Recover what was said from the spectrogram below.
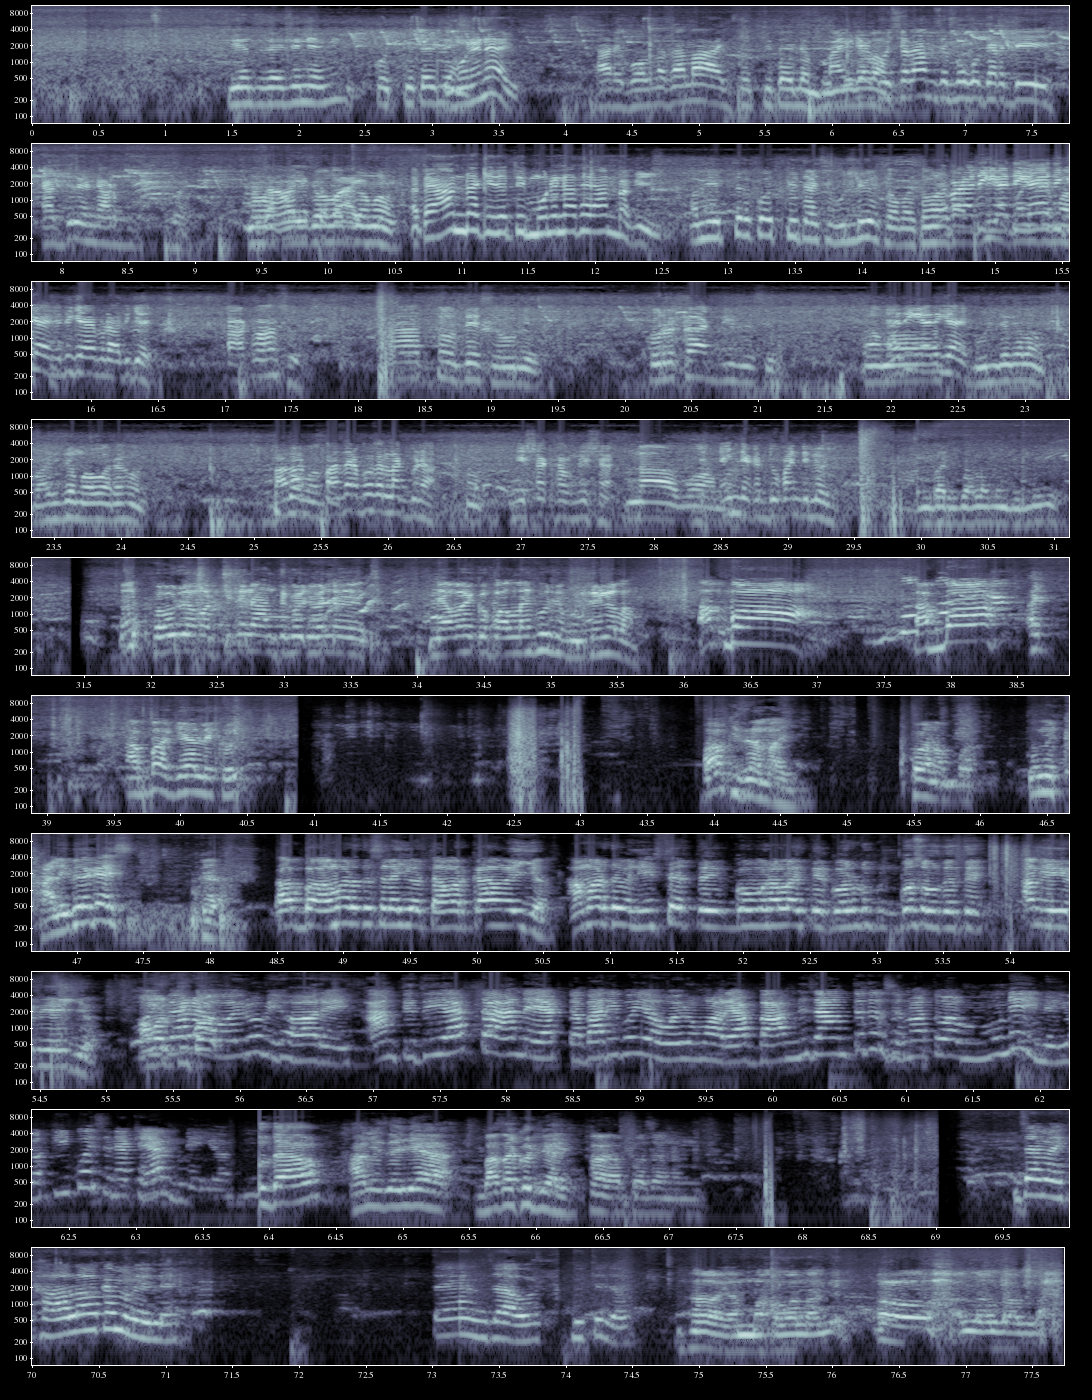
আমি করতে চাইলে মনে নাই? আরে বল না জামাই। করতে চাইলাম মাইকে কইছিলাম যে মগু ধরে দে আর দিলেন আর আনবা কি মনে না থাকে আনবা কি আমি এর করতে চাইছি ভুলে গেছো সবাই তোমরা এদিকে এদিকে এদিকে এদিকে এদিকে। কাঠো আনছো? আর তো দেশে ওরে। ওরে কাট দিয়ে দিয়েছে এদিকে, এদিকে। ভুলে গেলাম বাড়ি যাব আবার এখন। বাজার বাজার লাগবে না। নেশা খাও নেশা। না দেখেন দোকান দিল বাড়ি আমার আনতে কইলে মানে নেওয়াই পাল্লাই করে ভুলে গেলাম। আব্বা! আব্বা! আব্বা কি জামাই? কোন আব্বা? তুমি খালি বেগাইছ আব্বা আমার তো সেলাই করতে আমার কাম এই। আমার দেবে নিঃশ্বাসতে গোবর হালাইতে গরু গোসল দিতে আমি এই এই। আমার কি বা- ওই রুমি হরে। আনতে দিয়ে একটা আনে একটা বাড়ি বইয়া ওই রুম হরে। আব্বা আপনি যা আনতে দিয়েছেন তো মনেই নেই কি কইছেন না খেয়াল নেই ফুল দাও আমি যে ইয়া বাজার করি আই। হ্যাঁ আব্বা জানেন। জামাই খাওয়া দাওয়া কেমন হইলে? তাই যাও ঘুরতে যাও। হ্যাঁ আম্মা হওয়া লাগে। ও আল্লাহ আল্লাহ আল্লাহ।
